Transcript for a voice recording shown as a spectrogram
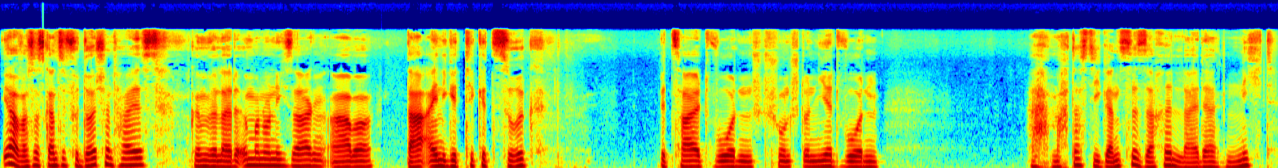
Ja, was das Ganze für Deutschland heißt, können wir leider immer noch nicht sagen, aber da einige Tickets zurückbezahlt wurden, schon storniert wurden, ah, macht das die ganze Sache leider nicht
